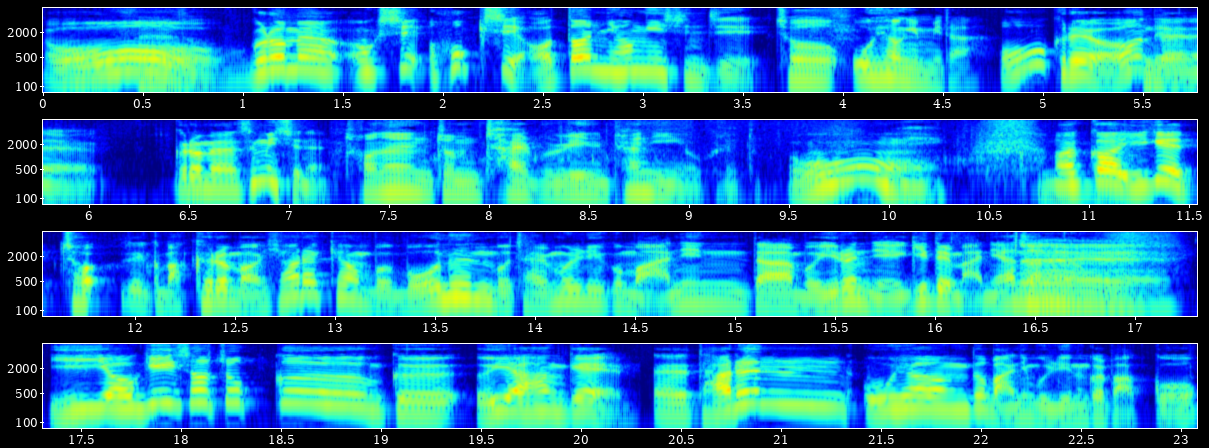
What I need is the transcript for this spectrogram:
오, 그러면 혹시 혹시 어떤 형이신지? 저 O형입니다. 오, 그래요. 네. 네, 네. 그러면 승민 씨는? 저는 좀 잘 물리는 편이에요. 그래도. 오. 네. 아, 그러니까 이게 저 그러니까 막 그런 막 혈액형 뭐 뭐는 뭐 잘 물리고 뭐 아닌다 뭐 이런 얘기들 많이 하잖아요. 네. 이 여기서 조금 그 의아한 게 에, 다른 O형도 많이 물리는 걸 봤고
